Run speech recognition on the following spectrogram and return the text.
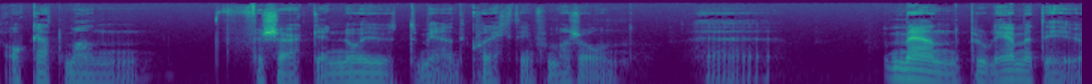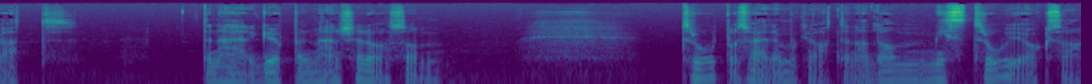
Och att man försöker nå ut med korrekt information. Eh, men problemet är ju att den här gruppen människor då som tror på Sverigedemokraterna. De misstror ju också.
